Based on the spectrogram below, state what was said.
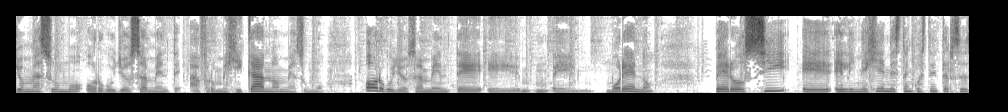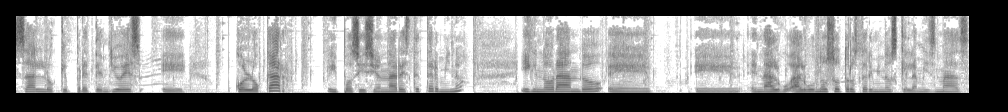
yo me asumo orgullosamente afromexicano, me asumo orgullosamente eh, eh, moreno, pero sí eh, el INEGI en esta encuesta intercesal lo que pretendió es colocar y posicionar este término, ignorando en algunos otros términos que las mismas,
